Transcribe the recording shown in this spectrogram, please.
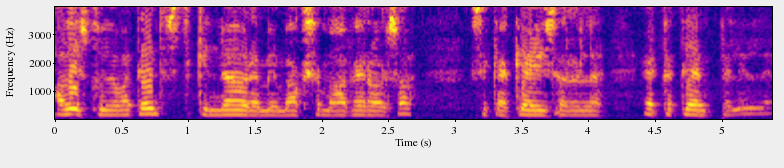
alistuivat entistäkin nöyremmin maksamaan veronsa sekä keisarille että temppelille.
